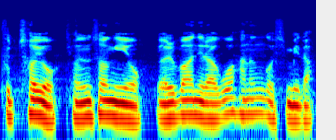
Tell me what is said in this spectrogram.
부처요, 견성이요, 열반이라고 하는 것입니다.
